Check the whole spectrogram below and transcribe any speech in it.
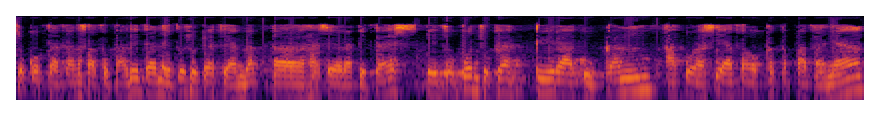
cukup datang satu kali dan itu sudah dianggap uh, hasil rapid test. Itu pun juga diragukan akurasi atau ketepatannya.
